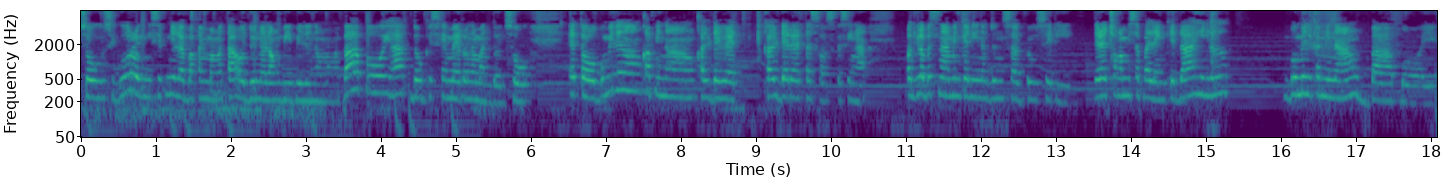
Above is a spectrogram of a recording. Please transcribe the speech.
So, siguro, inisip nila baka yung mga tao doon na lang bibili ng mga baboy, hotdog, kasi meron naman doon. So, eto, bumili na lang kami ng caldereta, caldereta sauce kasi nga, paglabas namin kanina dun sa grocery, diretso kami sa palengke dahil bumili kami ng baboy.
